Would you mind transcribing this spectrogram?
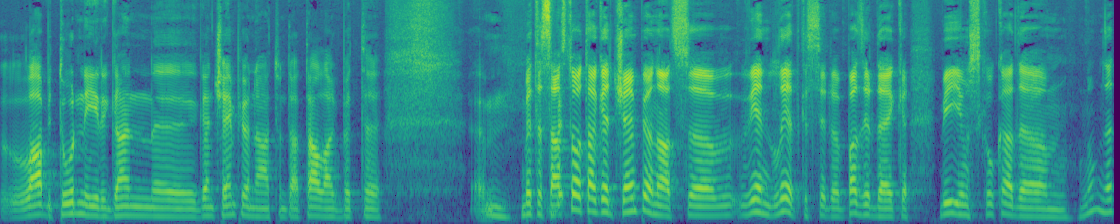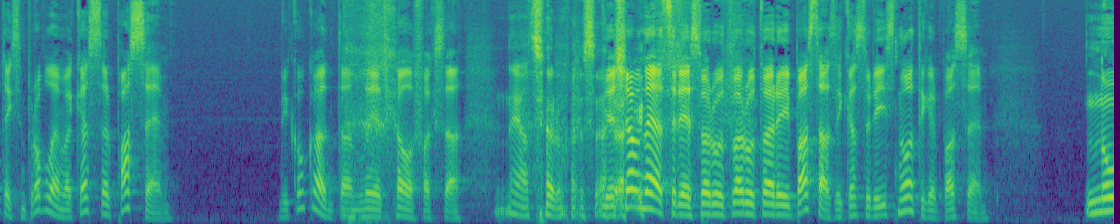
labi turnīri, gan, gan čempionāti un tā tālāk. Bet, uh, Um, bet tas astotā gada čempionāts, uh, viena lieta, kas ir padzirdēta, ka bija jums kaut kāda nu, neteiksim, problēma vai kas ar pasēm. Bija kaut kāda tāda lieta Halifaksā. Neatceros. Tiešām neatceries. Varbūt, varbūt arī pastāstīt, kas tur īsti notika ar pasēm. Nu,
